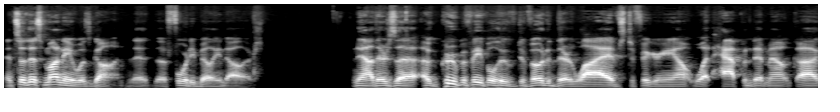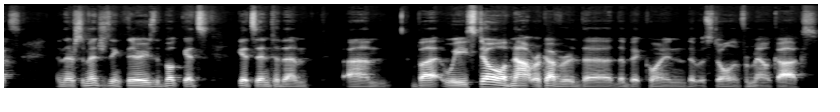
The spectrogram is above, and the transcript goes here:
And so this money was gone, the, the $40 billion. Now, there's a, a, group of people who've devoted their lives to figuring out what happened at Mount Gox. And there's some interesting theories. The book gets gets into them. Um, but we still have not recovered the the Bitcoin that was stolen from Mt. Gox,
